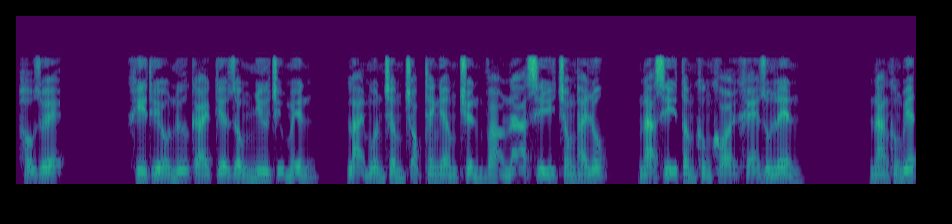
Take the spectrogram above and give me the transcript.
Hậu duệ. Khi thiếu nữ cái kia giống như chịu mến, lại muốn châm chọc thanh âm chuyển vào nạ xỉ trong thái lúc, nạ sĩ tâm không khỏi khẽ run lên. Nàng không biết,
